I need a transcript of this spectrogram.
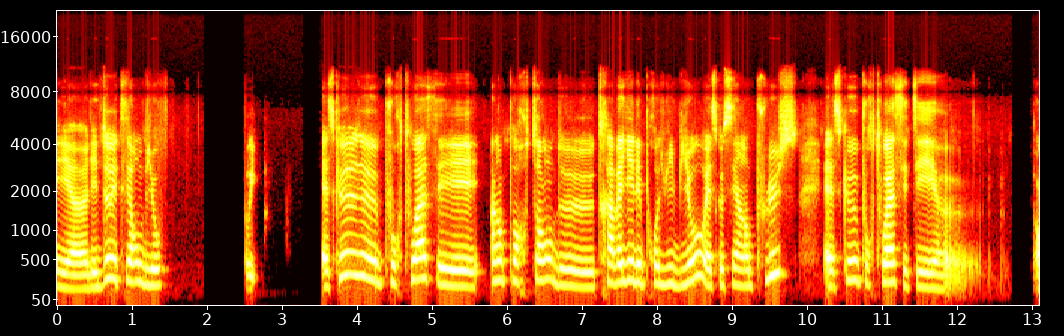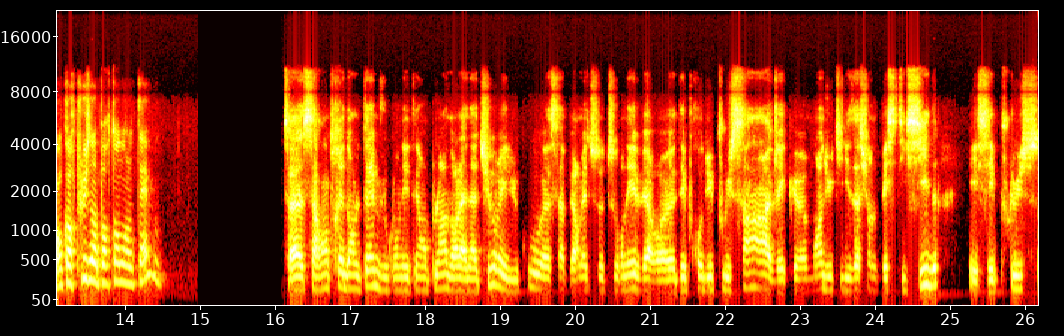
Et heu, les 2 étaient en bio? Oui. Est-ce que, heu, pour toi, c'est important de travailler les produits bio? Est-ce que c'est un plus? Est-ce que pour toi, c'était, heu, encore plus important dans le thème? Ça ça rentrait dans le thème vu qu'on était en plein dans la nature et du coup, ça permet de se tourner vers, des produits plus sains avec, moins d'utilisation de pesticides et c'est plus,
